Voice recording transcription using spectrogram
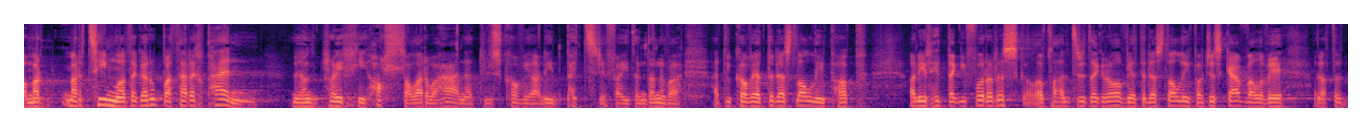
Ond mae'r ma, ma teimlad ag rhywbeth ar eich pen, mae o'n rhoi chi hollol ar wahân, a dwi'n cofio, o'n i'n petrified amdano fo, a dwi'n cofio dynas lollipop, o'n i'n rhedeg i ffwrdd o'r ysgol, o plan rhedeg yn ôl fi, a dynas lollipop jyst gafel o fi, a nath y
